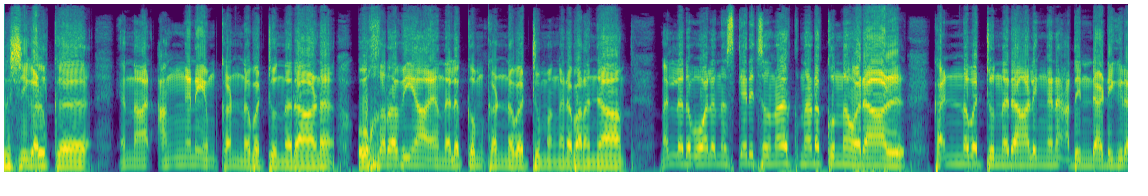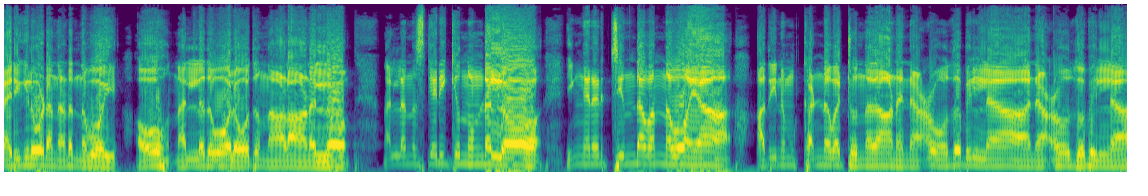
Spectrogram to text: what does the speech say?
കൃഷികൾക്ക്. എന്നാൽ അങ്ങനെയും കണ്ണുപറ്റുന്നതാണ്. ഉഹ്റവിയായ നിലക്കും കണ്ണുപറ്റും അങ്ങനെ പറഞ്ഞ. നല്ലതുപോലെ നിസ്കരിച്ച് നടക്കുന്ന ഒരാൾ കണ്ണുപറ്റുന്ന ഒരാൾ ഇങ്ങനെ അതിന്റെ അടിയിൽ അരികിലൂടെ നടന്നുപോയി. ഓ നല്ലതുപോലെ ഓതുന്ന ആളാണല്ലോ. നല്ല നിസ്കരിക്കുന്നുണ്ടല്ലോ. ഇങ്ങനെ ഒരു ചിന്ത വന്നു പോയാ അതിനും കണ്ണുപറ്റുന്നതാണ്. നഴുതുപില്ല നഊദുബില്ലാ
